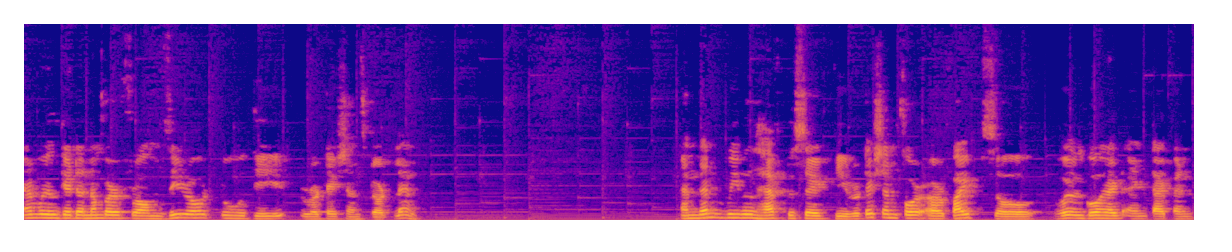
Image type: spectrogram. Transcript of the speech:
and we'll get a number from 0 to the rotations dot length. And then we will have to set the rotation for our pipe so we'll go ahead and type in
